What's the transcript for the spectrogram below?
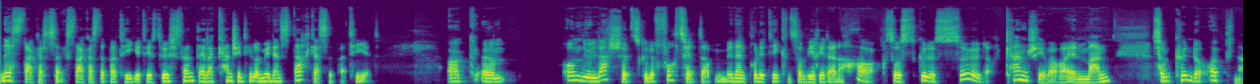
näst starkaste, starkaste partiet i Tyskland eller kanske till och med det starkaste partiet. Och um, om nu Laschet skulle fortsätta med den politiken som vi redan har så skulle Söder kanske vara en man som kunde öppna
